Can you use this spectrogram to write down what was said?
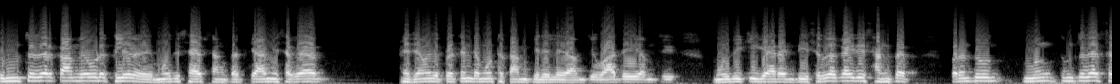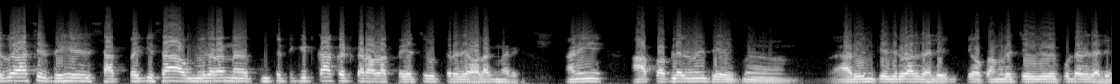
तुमचं जर काम एवढं क्लिअर आहे मोदी साहेब सांगतात की आम्ही सगळ्या ह्याच्यामध्ये प्रचंड मोठं काम केलेलं आहे. आमची वादे आमची मोदी की गॅरंटी सगळं काही ते सांगतात. परंतु मग तुमचं जर सगळं असेल तर हे सात पैकी सहा उमेदवारांना तुमचं तिकीट का कट करावं लागतं याची उत्तर द्यावं लागणार आहे. आणि आप आपल्याला माहिती आहे अरविंद केजरीवाल झाले किंवा काँग्रेसचे वेगवेगळे पुढारी झाले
